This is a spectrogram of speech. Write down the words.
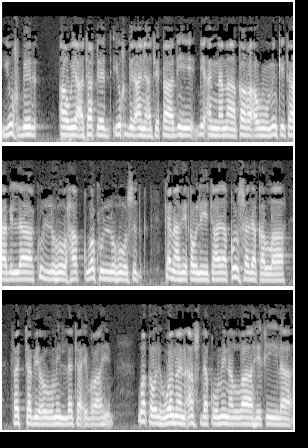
يخبر أو يعتقد يخبر عن اعتقاده بأن ما قرأه من كتاب الله كله حق وكله صدق. كما في قوله تعالى قل صدق الله. فاتبعوا ملة إبراهيم. وقوله ومن أصدق من الله قيلا.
